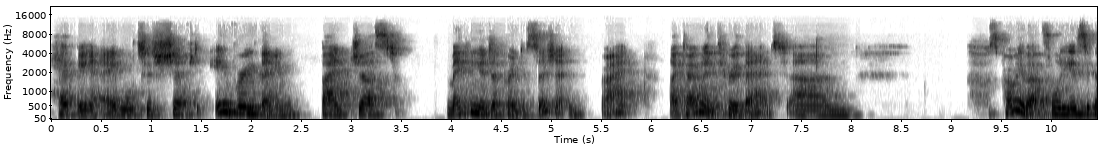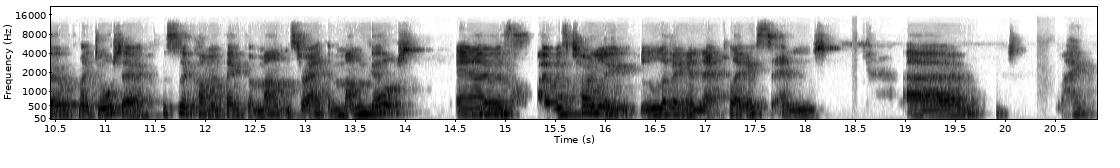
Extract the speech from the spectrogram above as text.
have been able to shift everything by just making a different decision, right? Like I went through that. Um, it was probably about four years ago with my daughter. This is a common thing for mums, right? The mum guilt, and I was I was totally living in that place and uh, like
